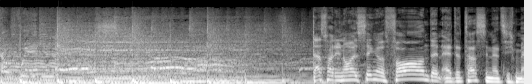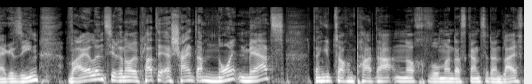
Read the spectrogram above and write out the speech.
Top witness. Das war die neue Single von den Editors, die nennt sich Magazine. Violence, ihre neue Platte erscheint am 9. März. Dann gibt's auch ein paar Daten noch, wo man das Ganze dann live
